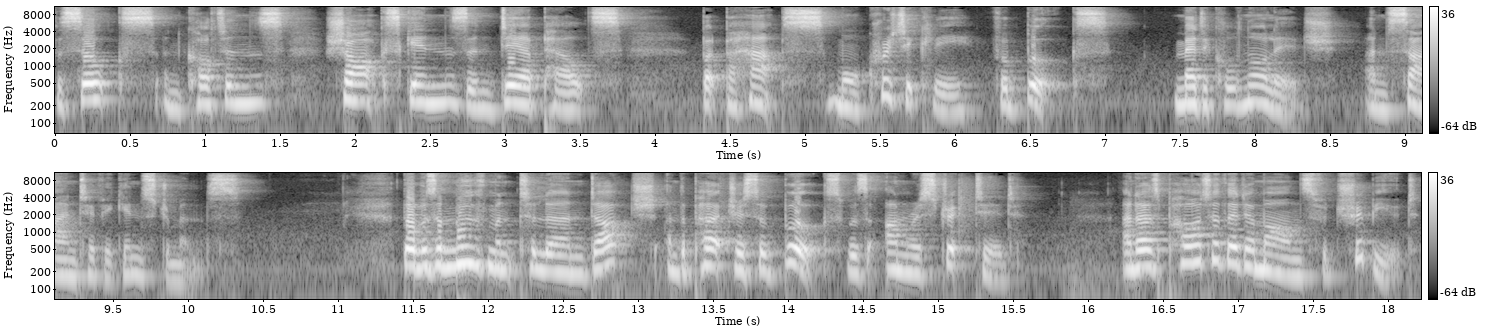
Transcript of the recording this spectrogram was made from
for silks and cottons, shark skins and deer pelts, but perhaps more critically for books, medical knowledge, and scientific instruments. There was a movement to learn Dutch, and the purchase of books was unrestricted. And as part of their demands for tribute,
